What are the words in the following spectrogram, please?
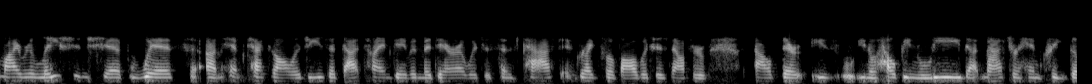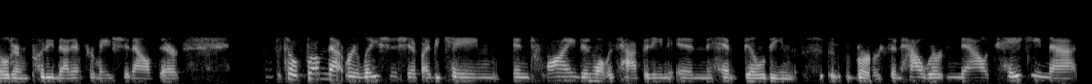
my relationship with um, hemp technologies at that time david Madera, which has since passed and greg flavall which is now through out there is you know helping lead that master hempcrete builder and putting that information out there so from that relationship, I became entwined in what was happening in hemp building verse and how we're now taking that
